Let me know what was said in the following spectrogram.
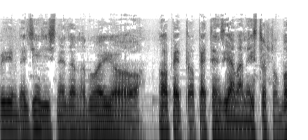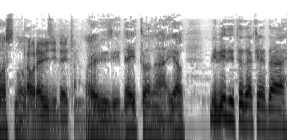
Vidim da je Đinđić nedavno govorio opet o pretenzijama na istočnu Bosnu. Da, o reviziji Daytona. O reviziji Daytona. Jel? Vi vidite dakle da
